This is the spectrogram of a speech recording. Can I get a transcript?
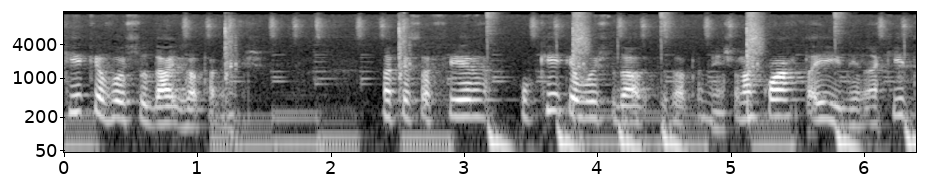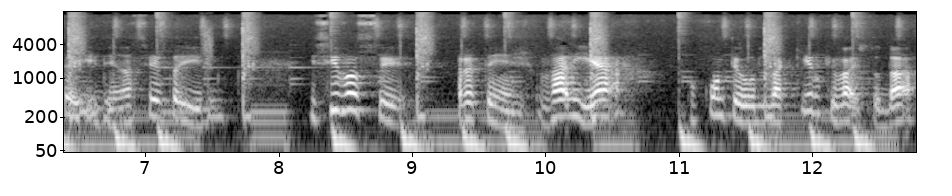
que, que eu vou estudar exatamente? na terça-feira, o que, que eu vou estudar exatamente? Na quarta, idem, na quinta, idem, na sexta, idem. E se você pretende variar o conteúdo daquilo que vai estudar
